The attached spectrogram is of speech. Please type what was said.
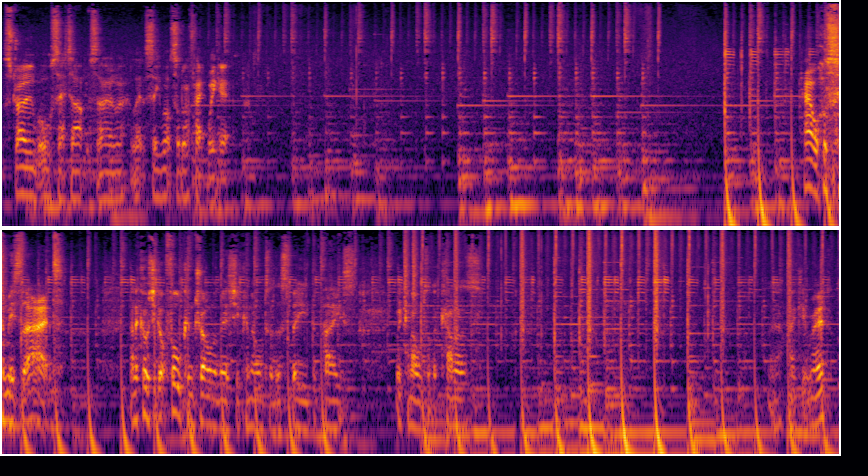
strobe all set up, so uh, let's see what sort of effect we get. How awesome is that? And of course you've got full control of this, you can alter the speed, the pace, we can alter the colours. Yeah, make it red.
